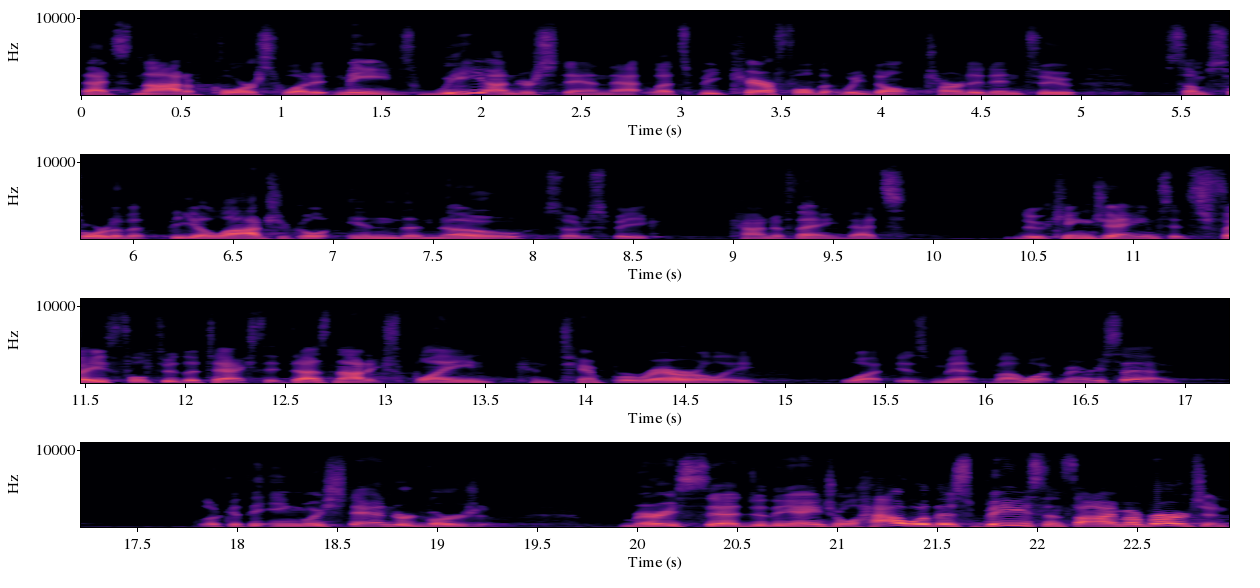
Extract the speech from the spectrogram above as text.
That's not, of course, what it means. We understand that. Let's be careful that we don't turn it into some sort of a theological in the know, so to speak, kind of thing. That's New King James. It's faithful to the text. It does not explain contemporarily what is meant by what Mary said. Look at the English Standard Version. Mary said to the angel, How will this be since I am a virgin?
